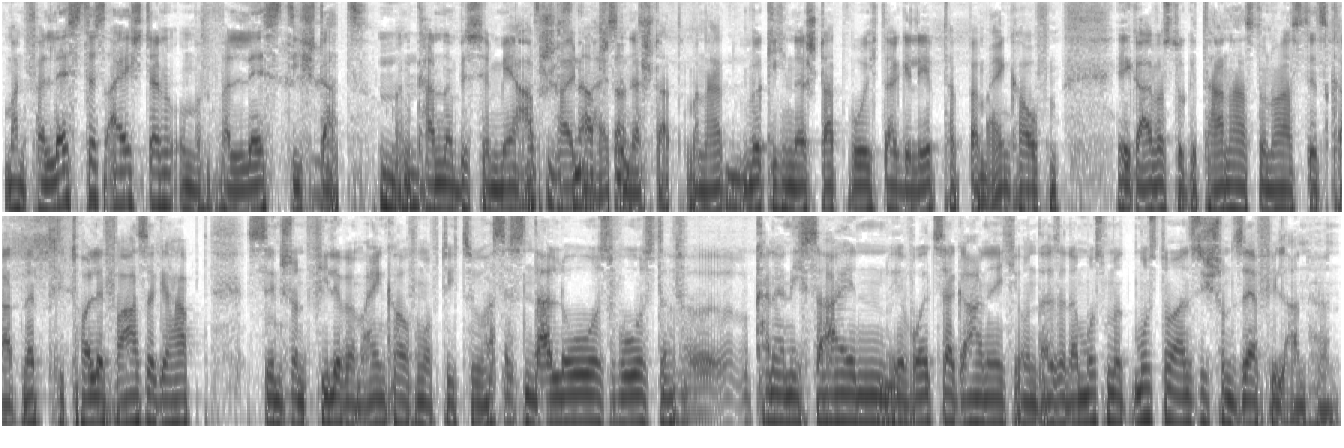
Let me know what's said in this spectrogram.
man verlässt das Eisstern und man verlässt die Stadt. Man mhm. kann ein bisschen mehr abschalten bisschen als in der Stadt. Man hat mhm. wirklich in der Stadt, wo ich da gelebt habe beim Einkaufen, egal was du getan hast und du hast jetzt gerade nicht die tolle Phase gehabt, sind schon viele beim Einkaufen auf dich zu. Was ist denn da los? Wo ist da, kann ja nicht sein, ihr wollt's ja gar nicht. Und also da muss man, musste man sich schon sehr viel anhören.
